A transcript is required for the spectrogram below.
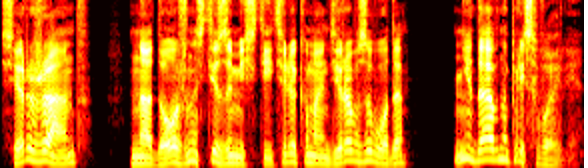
Сержант. На должности заместителя командира взвода. Недавно присвоили.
